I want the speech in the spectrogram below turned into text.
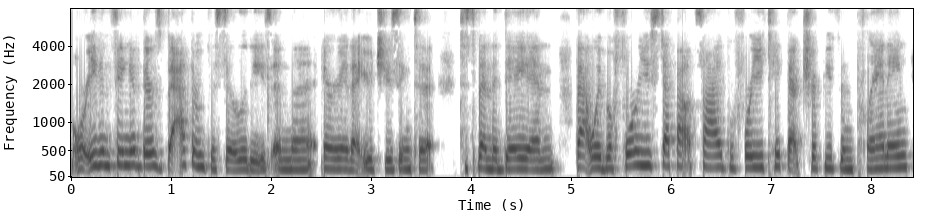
or even seeing if there's bathroom facilities in the area that you're choosing to, to spend the day in. That way, before you step outside, before you take that trip you've been planning,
